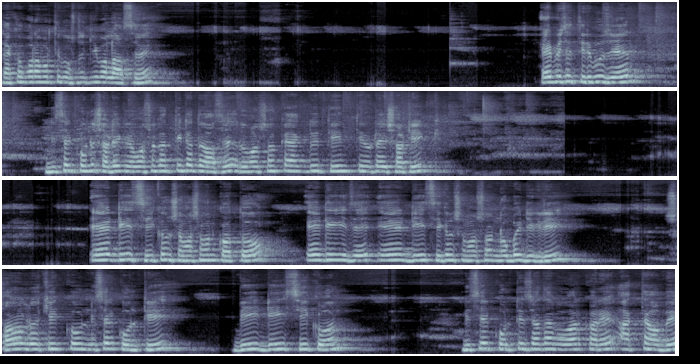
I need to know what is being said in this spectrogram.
দেখো পরবর্তী প্রশ্ন কি বলা আছে? এই পেছে ত্রিভুজের নিচের কোনটি সঠিক রোমান সংখ্যা তিনটা দেওয়া আছে। রোমান সংখ্যা এক, দুই, তিন, তিনটাই সঠিক। এ ডি সিকোণ সমান কত? এ ডি যে এ ডি সিকোণ সমান নব্বই ডিগ্রি। সরল রৈখিক কোণ নিচের কোণটি বি ডি সি কোণ নিচের কোণটি সাদা ব্যবহার করে আঁকতে হবে।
